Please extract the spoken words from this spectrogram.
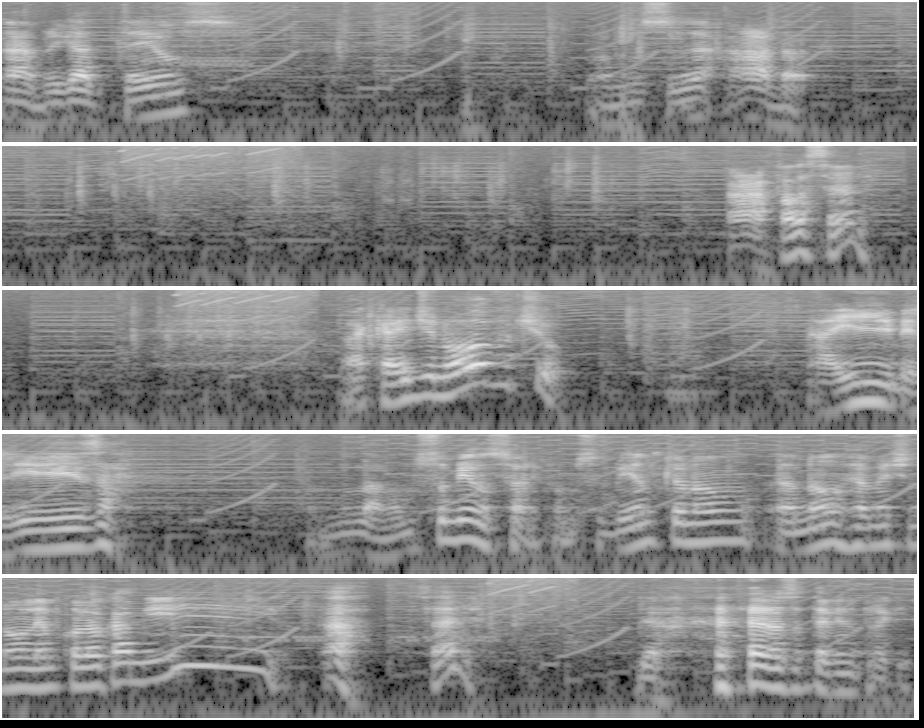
Ah, obrigado, Tails. Vamos lá. Ah, não. Ah, fala sério. Vai cair de novo, tio. Aí, beleza. Vamos lá, vamos subindo, Sonic. Vamos subindo que eu não, eu não realmente não lembro qual é o caminho. Ah, sério? Deu. Era só ter vindo por aqui.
